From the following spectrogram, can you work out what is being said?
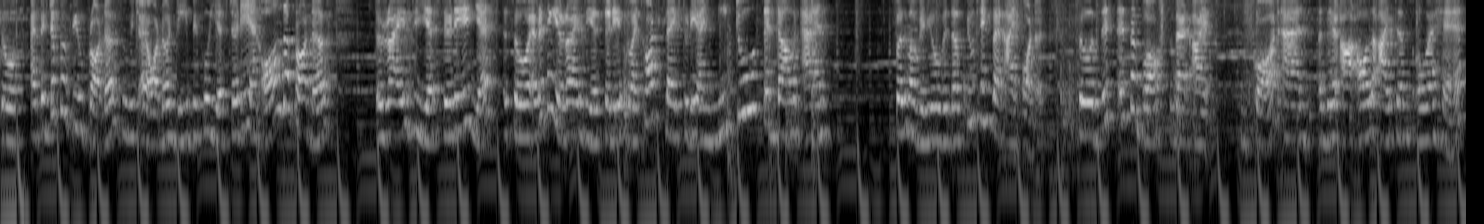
So I picked up a few products which I ordered day before yesterday and all the products arrived yesterday yes. So everything arrived yesterday. So I thought like today I need to sit down and film a video with a few things that I ordered. So this is a box that I got and there are all the items over here.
